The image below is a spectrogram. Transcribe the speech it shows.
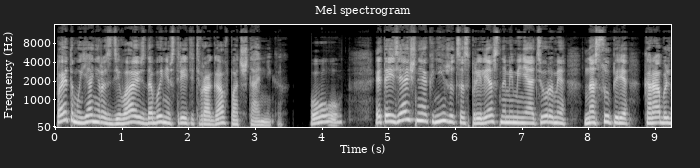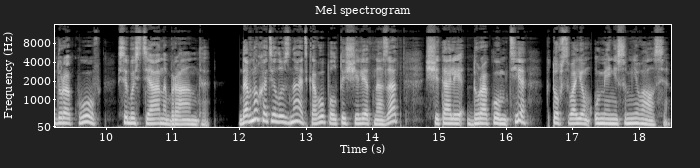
поэтому я не раздеваюсь, дабы не встретить врага в подштанниках. О, это изящная книжица с прелестными миниатюрами на супере «Корабль дураков» Себастьяна Бранта. Давно хотел узнать, кого полтысячи лет назад считали дураком те, кто в своем уме не сомневался.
